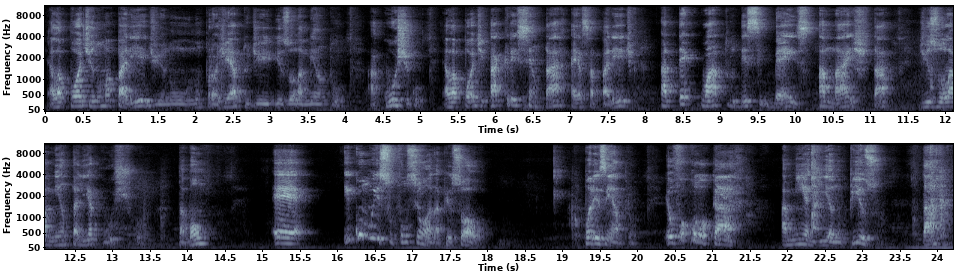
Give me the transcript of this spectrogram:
Ela pode, numa parede, num, num projeto de isolamento acústico, ela pode acrescentar a essa parede até 4 decibéis a mais tá? de isolamento ali acústico, tá bom? É, e como isso funciona, pessoal? Por exemplo, eu vou colocar a minha guia no piso, tá?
